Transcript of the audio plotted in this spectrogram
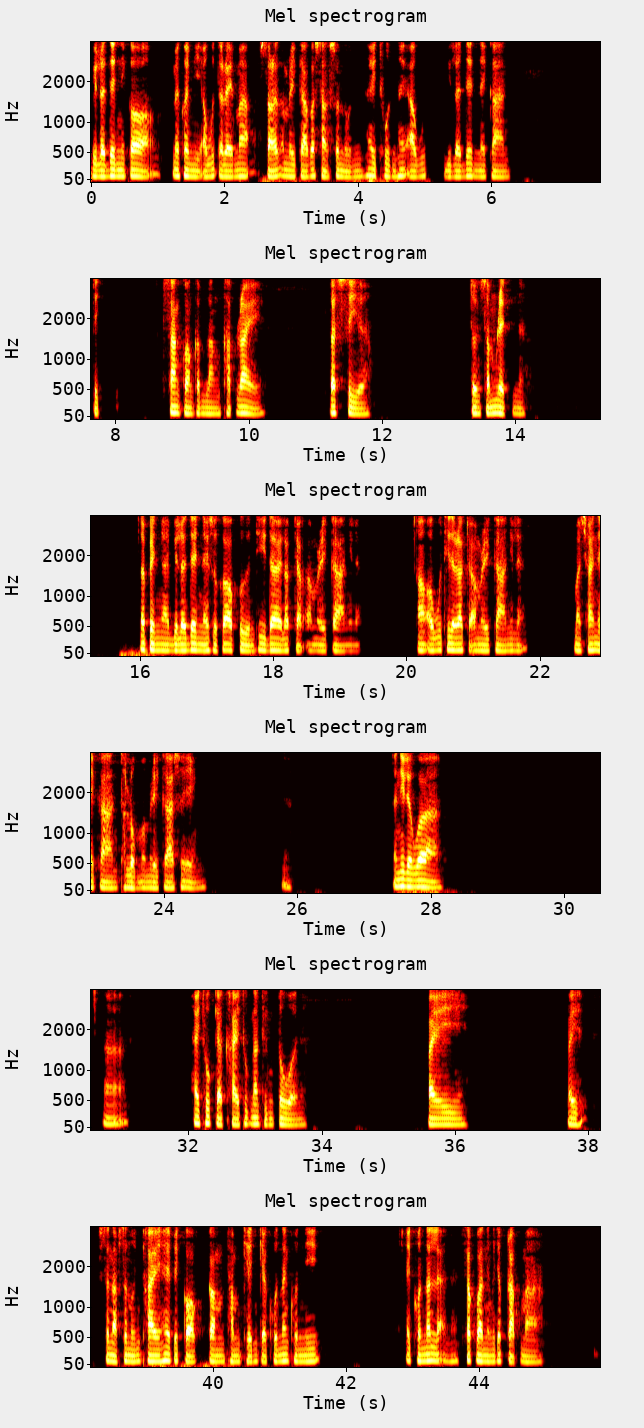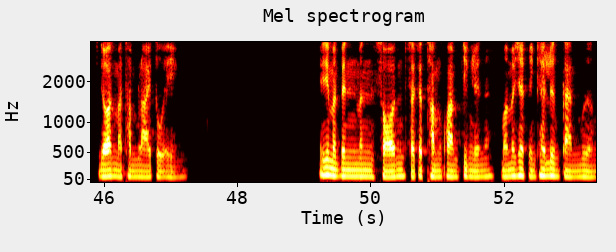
บิลลาเดนนี่ก็ไม่ค่อยมีอาวุธอะไรมากสหรัฐอเมริกาก็สนับสนุนให้ทุนให้อาวุธบิลาเดนในการติดสร้างกองกำลังขับไล่รัสเซีย จนสำเร็จนะ แล้วเป็นไงเบลเดนในสุดก็เอาปืนที่ได้รับจากอเมริกานี่แหละเอาอาวุธที่ได้รับจากอเมริกานี่แหละ มาใช้ในการถล่มอเมริกาซะเองอันนี้เรียกว่าให้ทุกข์แก่ใครทุกนั้นถึงตัวนะไป ไปสนับสนุนใครให้ไปก่อกรรมทำเข็นแก่คนนั้นคนนี้ไอ้คนนั้นแหละนะสักวันหนึ่งก็จะกลับมา ย้อนมาทำลายตัวเองนี่มันเป็นมันสอนสัจธรรมความจริงเลยนะ มันไม่ใช่เป็นแค่เรื่องการเมือง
